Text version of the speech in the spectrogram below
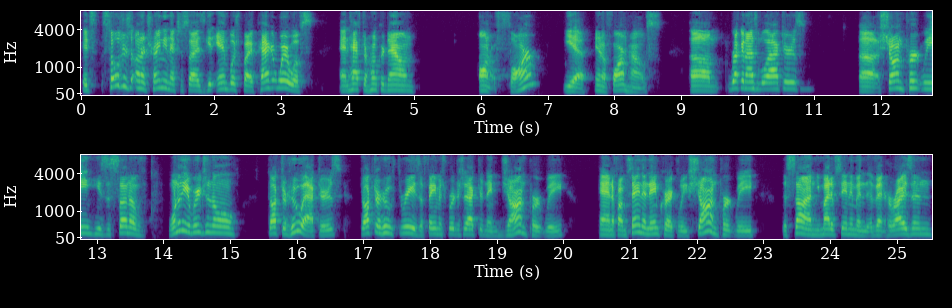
It's soldiers on a training exercise get ambushed by a pack of werewolves and have to hunker down on a farm. Yeah, in a farmhouse. Um, recognizable actors: uh, Sean Pertwee. He's the son of one of the original Doctor Who actors. Doctor Who three is a famous British actor named Jon Pertwee, and if I'm saying the name correctly, Sean Pertwee, the son. You might have seen him in Event Horizon,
